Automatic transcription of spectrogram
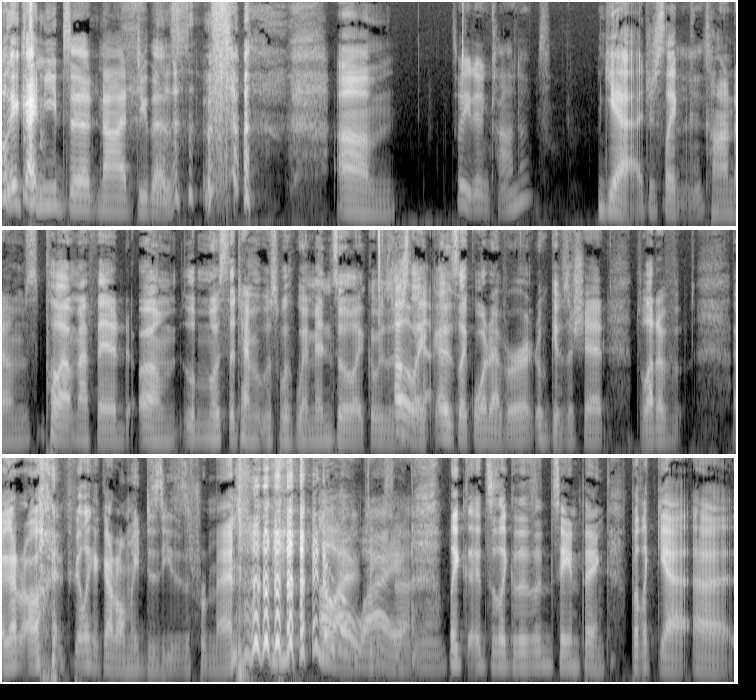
like I need to not do this. um So you doing condoms? Yeah, just like Nice. condoms, pull out method. Um, most of the time it was with women, so like it was just Oh, like yeah. it was like whatever. Who gives a shit? A lot of, I got. All, I feel like I got all my diseases from men. I don't Oh, know think why. so, yeah. Like it's like this insane thing, but like yeah, uh,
